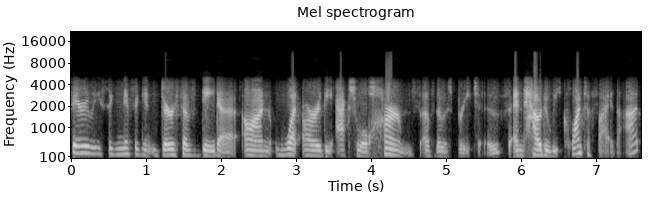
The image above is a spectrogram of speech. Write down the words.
fairly significant dearth of data on what are the actual harms of those breaches and how do we quantify that.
